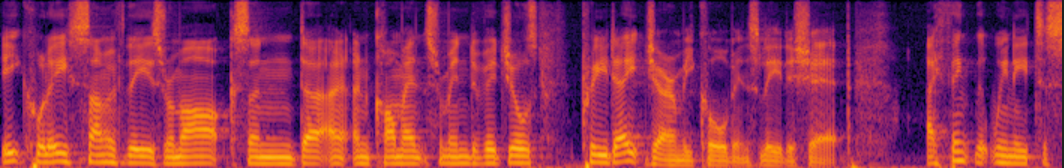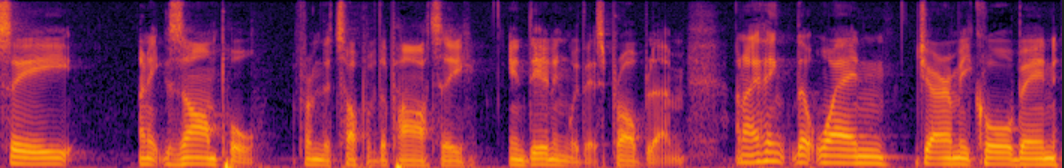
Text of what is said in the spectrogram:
Equally, some of these remarks and, uh, and comments from individuals predate Jeremy Corbyn's leadership. I think that we need to see an example from the top of the party in dealing with this problem. And I think that when Jeremy Corbyn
